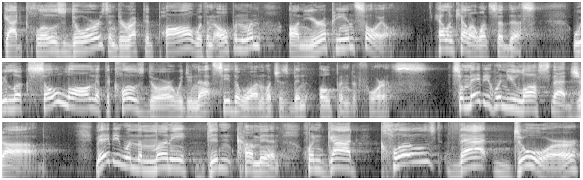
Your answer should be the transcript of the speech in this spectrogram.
God closed doors and directed Paul with an open one on European soil. Helen Keller once said this We look so long at the closed door, we do not see the one which has been opened for us. So maybe when you lost that job, maybe when the money didn't come in, when God closed that door,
